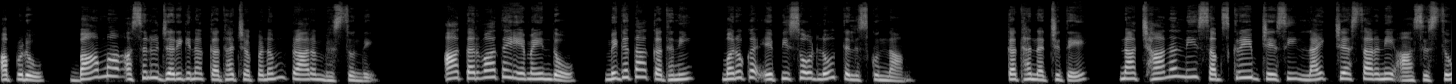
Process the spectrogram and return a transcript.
అప్పుడు బామ్మ అసలు జరిగిన కథ చెప్పడం ప్రారంభిస్తుంది. ఆ తర్వాత ఏమైందో మిగతా కథని మరొక ఎపిసోడ్లో తెలుసుకుందాం. కథ నచ్చితే నా ఛానల్ని సబ్స్క్రైబ్ చేసి లైక్ చేస్తారని ఆశిస్తూ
